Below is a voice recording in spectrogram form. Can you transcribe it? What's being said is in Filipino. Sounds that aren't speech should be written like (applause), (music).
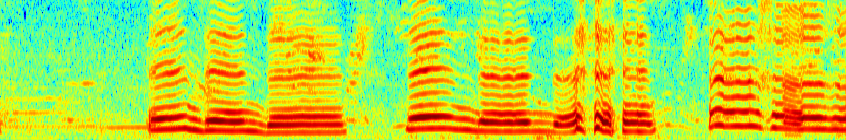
Dun, dun, dun. Dun, dun, dun. Ah, (laughs) ha, ha.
